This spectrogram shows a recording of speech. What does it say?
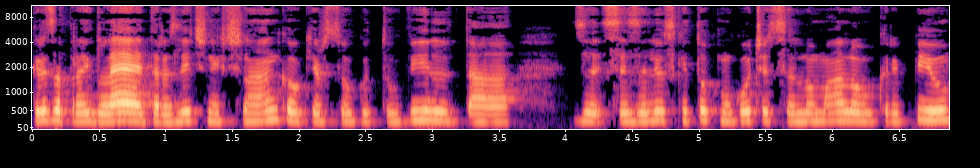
gre za pregled različnih člankov, kjer so ugotovili, da se je zalivski tok mogoče celo malo ukrepil.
